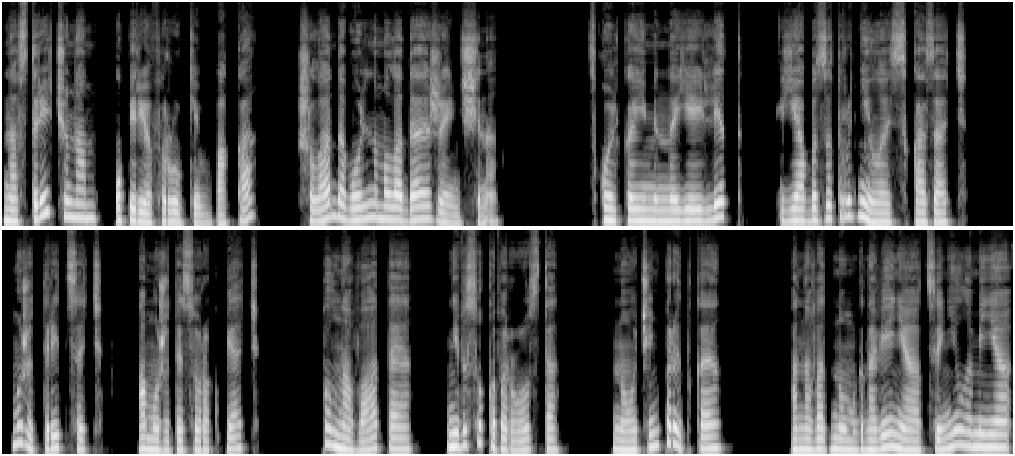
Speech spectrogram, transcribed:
Навстречу нам, уперев руки в бока, шла довольно молодая женщина. Сколько именно ей лет, я бы затруднилась сказать. Может, 30, а может и 45. Полноватая, невысокого роста, но очень прыткая. Она в одно мгновение оценила меня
